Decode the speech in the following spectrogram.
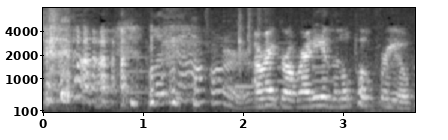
vaccine. not hard. All right, girl, ready? A little poke for you.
